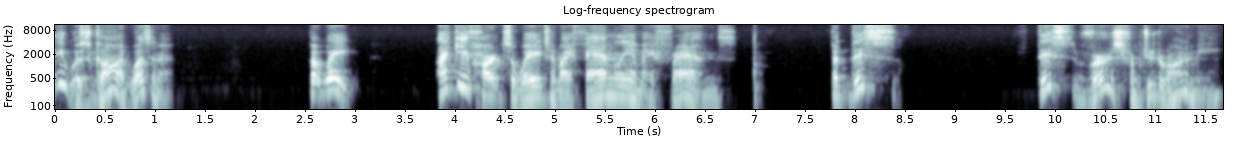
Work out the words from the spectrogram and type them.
It was God, wasn't it? But wait, I gave hearts away to my family and my friends. But this this verse from Deuteronomy,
